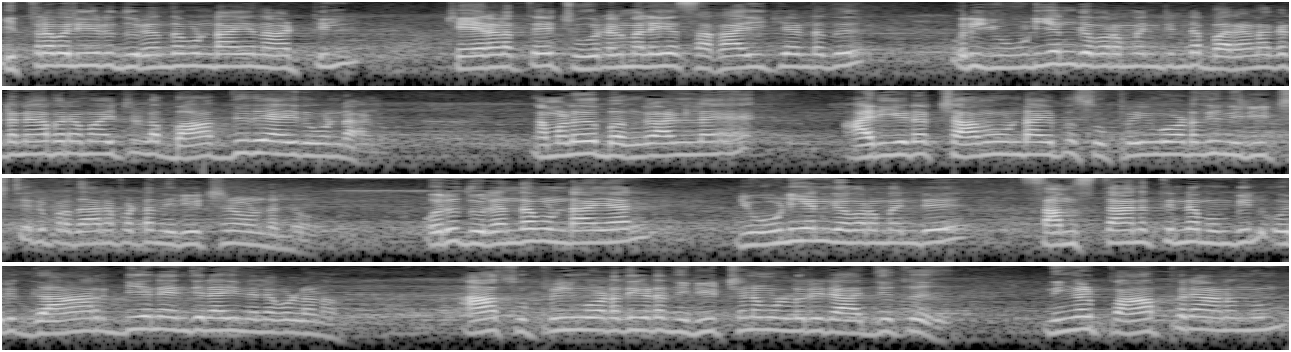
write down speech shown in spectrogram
ഇത്ര വലിയൊരു ദുരന്തമുണ്ടായ നാട്ടിൽ കേരളത്തെ ചൂരൽമലയെ സഹായിക്കേണ്ടത് ഒരു യൂണിയൻ ഗവൺമെന്റിന്റെ ഭരണഘടനാപരമായിട്ടുള്ള ബാധ്യതയായതുകൊണ്ടാണ്. നമ്മൾ ബംഗാളിലെ അരിയുടെ ക്ഷാമം ഉണ്ടായപ്പോൾ സുപ്രീം കോടതി നിരീക്ഷിച്ച ഒരു പ്രധാനപ്പെട്ട നിരീക്ഷണമുണ്ടല്ലോ. ഒരു ദുരന്തമുണ്ടായാൽ യൂണിയൻ ഗവൺമെന്റ് സംസ്ഥാനത്തിന്റെ മുമ്പിൽ ഒരു ഗാർഡിയൻ ഏഞ്ചലായി നിലകൊള്ളണം. ആ സുപ്രീം കോടതിയുടെ നിരീക്ഷണമുള്ളൊരു രാജ്യത്ത് നിങ്ങൾ പാപ്പരാണെന്നും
